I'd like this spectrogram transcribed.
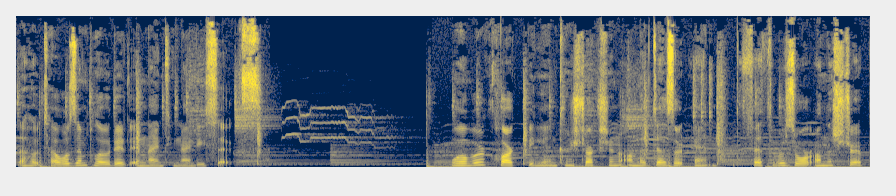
the hotel was imploded in 1996. Wilbur Clark began construction on the Desert Inn, the fifth resort on the Strip,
